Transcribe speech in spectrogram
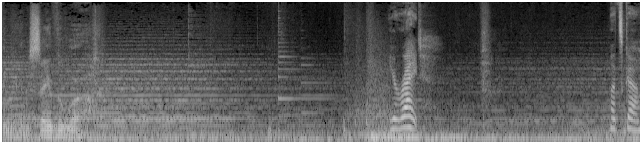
And you're gonna save the world. You're right. Let's go.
